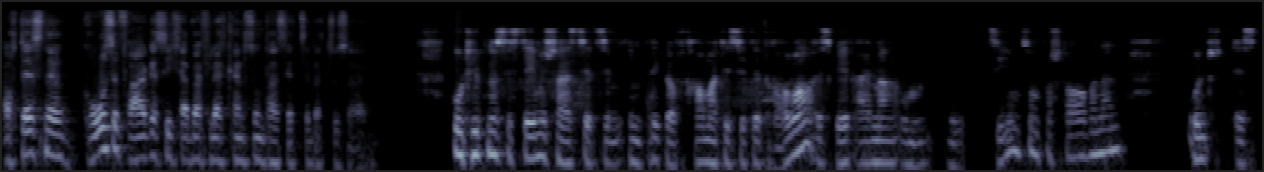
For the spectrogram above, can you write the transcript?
Auch das ist eine große Frage, sicher, aber vielleicht kannst du ein paar Sätze dazu sagen. Gut, hypnosystemisch heißt jetzt im, im Blick auf traumatisierte Trauer, es geht einmal um die Beziehung zum Verstorbenen und es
